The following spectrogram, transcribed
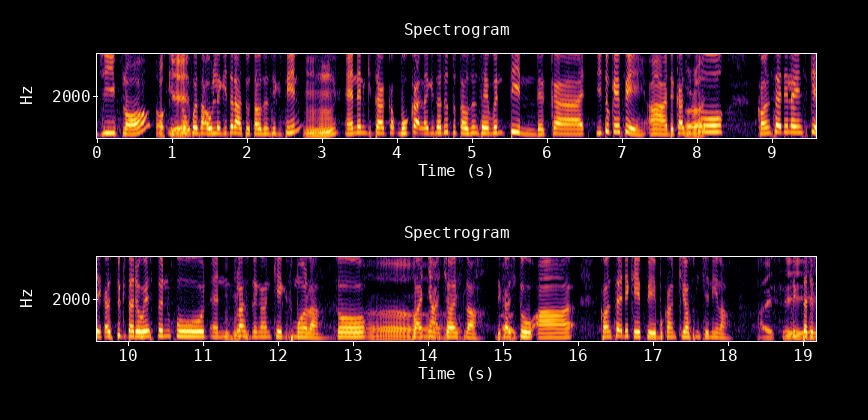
G Floor. Okay. Itu first outlet kita lah 2016. Mhm. And then kita buka lagi satu 2017 dekat itu cafe. Ah dekat Alright. situ konsep dia lain sikit. Kat situ kita ada western food and mm-hmm. plus dengan cake semua lah. So Ah. banyak choice lah. Dekat Okay. situ ah konsep dia cafe bukan kios macam ni lah. I see. So, kita ada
